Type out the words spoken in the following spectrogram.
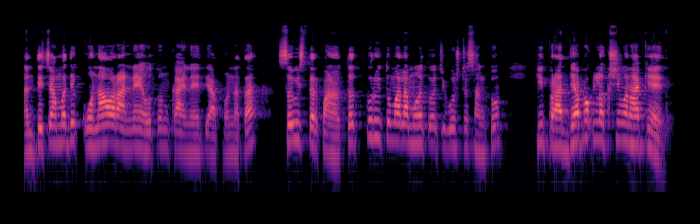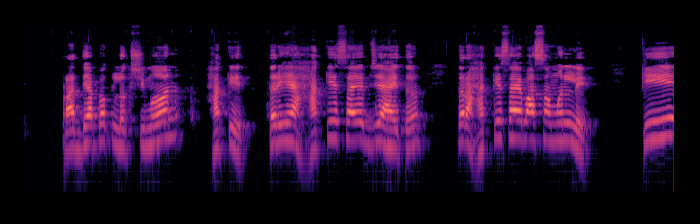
आणि त्याच्यामध्ये कोणावर अन्याय होतो आणि काय नाही ते आपण आता सविस्तर पाहणार तत्पूर्वी तुम्हाला महत्वाची गोष्ट सांगतो की प्राध्यापक लक्ष्मण हाके आहेत. प्राध्यापक लक्ष्मण हाके. तर हे हाके साहेब जे आहेत तर हाके साहेब असं म्हणले की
